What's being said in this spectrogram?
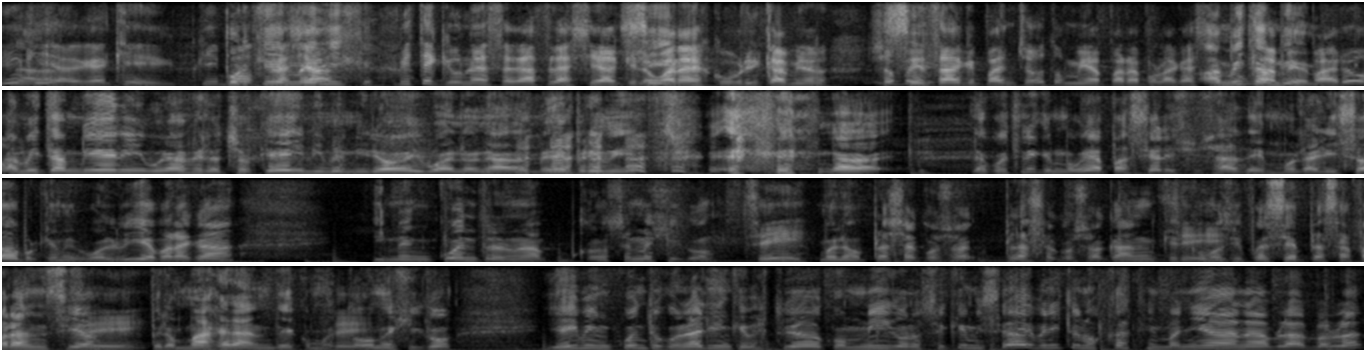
¿Y nada. qué, qué, qué- Porque me dije- Viste que una se da flashea que lo Sí. van a descubrir caminando. Yo Sí. pensaba que Pancho Otto me iba a parar por la calle. A mí nunca también, Me paró. a mí también, y una vez me lo choqué y ni me miró, y bueno, nada, me deprimí. nada, la cuestión es que me voy a pasear y yo ya desmoralizado porque me volvía para acá y me encuentro en una. ¿Conoces México? Sí. Bueno, Plaza, Coya- Plaza Coyoacán, que Sí. es como si fuese Plaza Francia, Sí. pero más grande, como Sí. en todo México. Y ahí me encuentro con alguien que había estudiado conmigo, no sé qué, me dice, ay, venite a unos castings mañana, bla, bla, bla.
